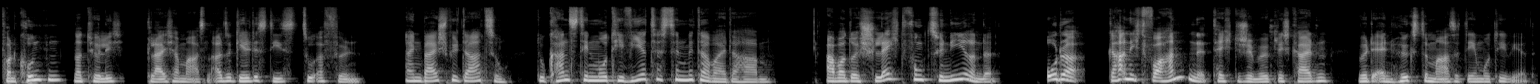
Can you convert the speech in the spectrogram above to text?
Von Kunden natürlich gleichermaßen. Also gilt es dies zu erfüllen. Ein Beispiel dazu. Du kannst den motiviertesten Mitarbeiter haben. Aber durch schlecht funktionierende oder gar nicht vorhandene technische Möglichkeiten würde er in höchstem Maße demotiviert.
